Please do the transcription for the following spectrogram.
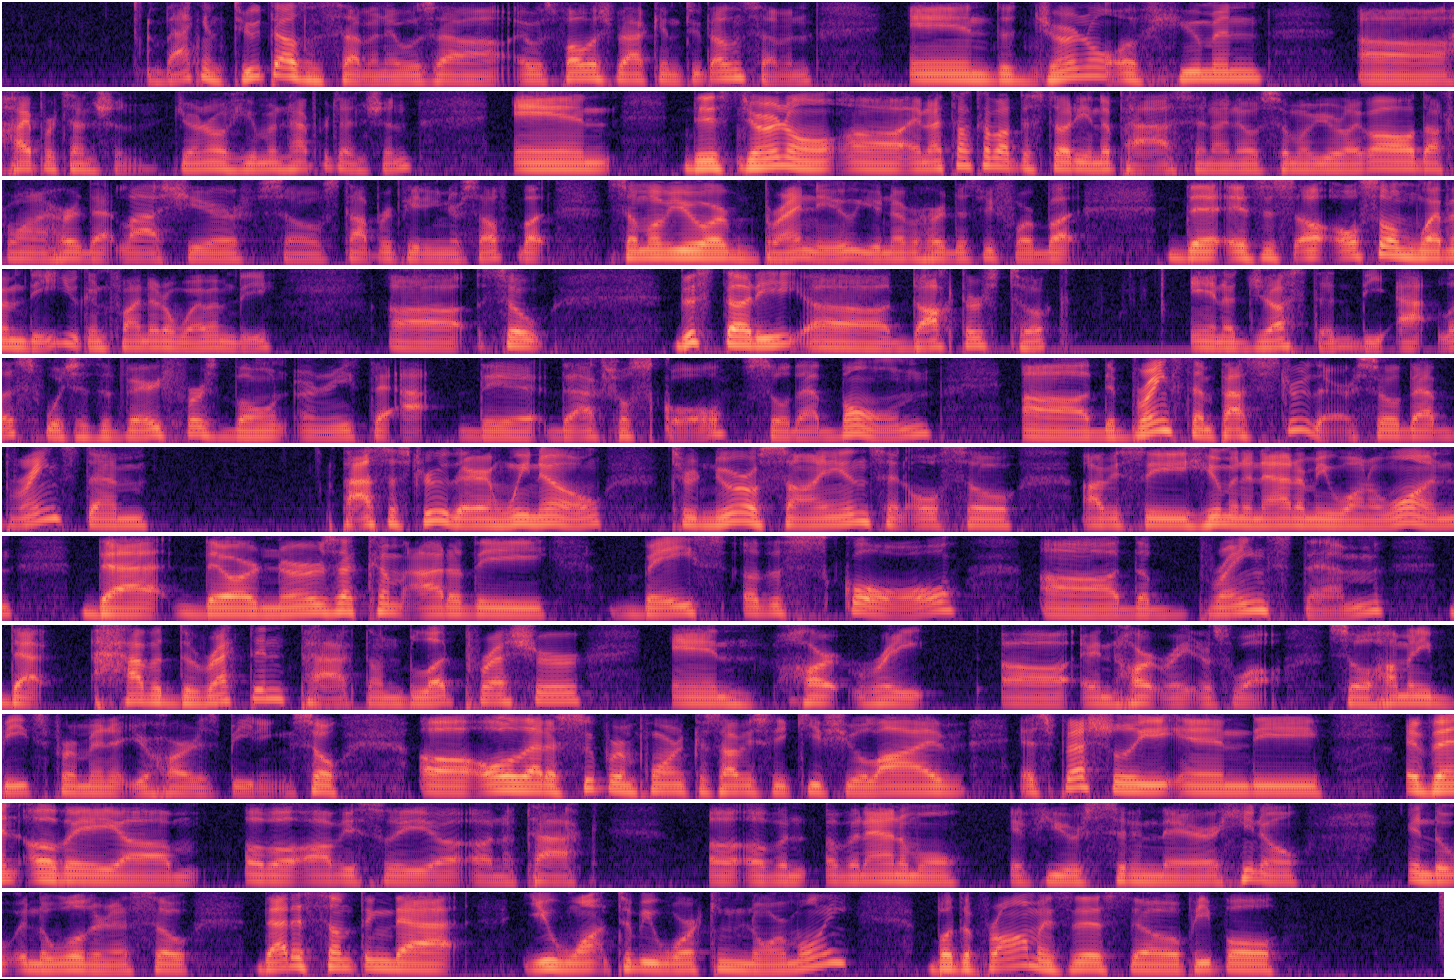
back in 2007. It was uh, it was published back in 2007 in the Journal of Human uh, Hypertension. Journal of Human Hypertension, and this journal, uh, and I talked about this study in the past, and I know some of you are like, "Oh, Dr. Juan, I heard that last year," so stop repeating yourself. But some of you are brand new; you never heard this before. But the, it's also on WebMD. You can find it on WebMD. Uh, so this study, uh, doctors took and adjusted the atlas, which is the very first bone underneath the the the actual skull. So that bone, uh, the brainstem passes through there. So that brainstem passes through there, and we know through neuroscience and also obviously human anatomy 101 that there are nerves that come out of the base of the skull, uh, the brainstem, that have a direct impact on blood pressure and heart rate. Uh, and heart rate as well. So, how many beats per minute your heart is beating. So, uh, all of that is super important because obviously it keeps you alive, especially in the event of a um, of a, obviously uh, an attack uh, of an of an animal if you're sitting there, you know, in the in the wilderness. So that is something that you want to be working normally. But the problem is this though, people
